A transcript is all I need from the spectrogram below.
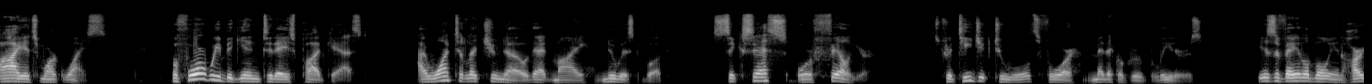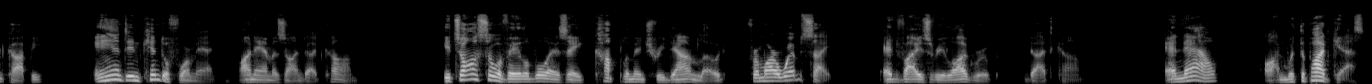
Hi, it's Mark Weiss. Before we begin today's podcast, I want to let you know that my newest book, Success or Failure Strategic Tools for Medical Group Leaders, is available in hard copy and in Kindle format on Amazon.com. It's also available as a complimentary download from our website, advisorylawgroup.com. And now, on with the podcast.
